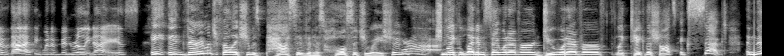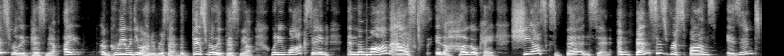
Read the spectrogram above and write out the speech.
of that, I think would have been really nice. It, it very much felt like she was passive in this whole situation. Yeah. She like let him say whatever, do whatever, like take the shots, except, and this really pissed me off. I agree with you 100%, but this really pissed me off. When he walks in and the mom asks, Is a hug okay? She asks Benson, and Benson's response isn't,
